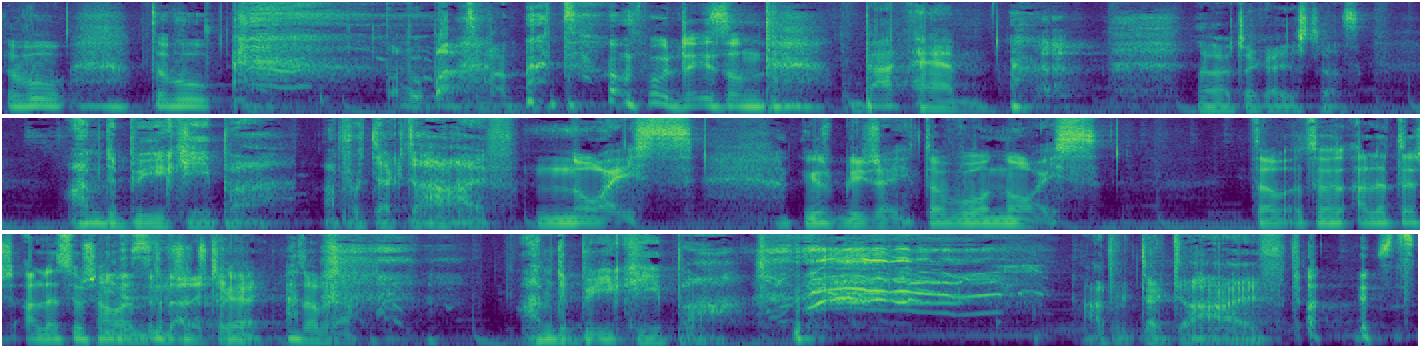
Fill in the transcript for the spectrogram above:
to był... To był... To był Batman. To był Jason Batham. No, czekaj jeszcze raz. I'm the beekeeper. I protect the hive. Noise. Już bliżej. To było noise. To, to, ale też, ale słyszałem troszeczkę... Dalej, Dobra. I'm the beekeeper. I protect the hive. To jest,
